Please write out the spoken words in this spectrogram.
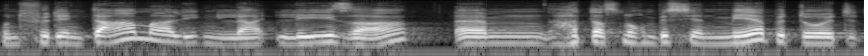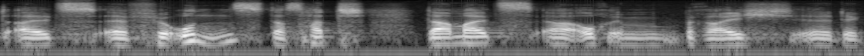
Und für den damaligen Leser ähm, hat das noch ein bisschen mehr bedeutet als äh, für uns. Das hat damals äh, auch im Bereich äh, der,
